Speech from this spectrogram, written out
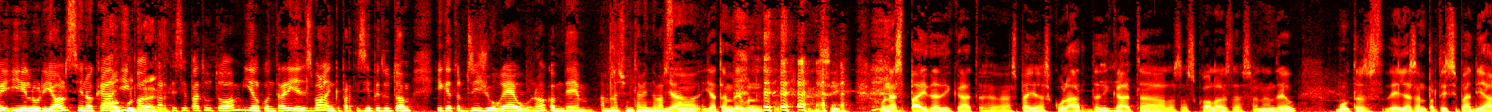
i l'Oriol, sinó que Al hi pot participar tothom i al contrari, ells volen que participi tothom i que tots hi jugueu, no? com dèiem, amb l'Ajuntament de Hi ha, Barcelona. hi ha també un, sí, un espai dedicat, eh, espai escolar, dedicat a les escoles de Sant Andreu. Moltes d'elles han participat ja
